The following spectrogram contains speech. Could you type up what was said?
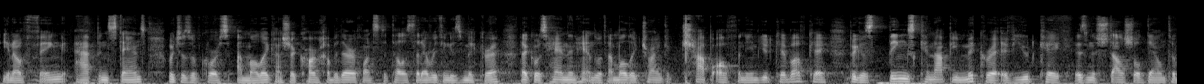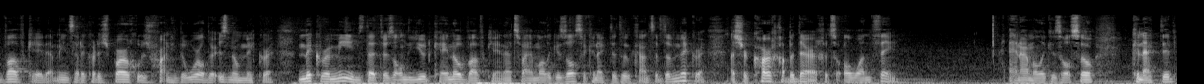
you know, thing, happenstance, which is of course Amalek. Asher Karcha B'derech wants to tell us that everything is Mikra. That goes hand in hand with Amalek trying to chop off the name Yudke Vavke, because things cannot be Mikra if Yudke is Nishtalshal down to Vavke. That means that a Kodesh Baruch Hu is running the world. There is no Mikra. Mikra means that there's only Yudke, no Vavke, and that's why Amalek is also connected to the concept of Mikra. Asher Karcha B'derech, it's all one thing. And Amalek is also connected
